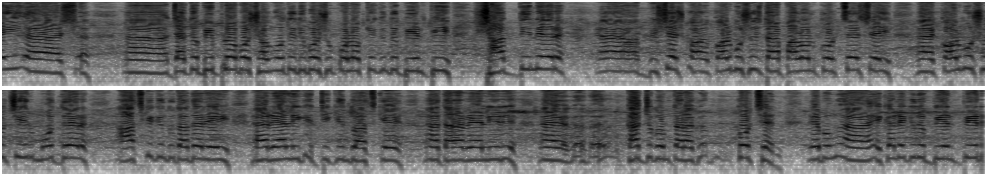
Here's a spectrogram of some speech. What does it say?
এই জাতীয় বিপ্লব ও সংহতি দিবস উপলক্ষে কিন্তু বিএনপি সাত দিনের বিশেষ কর্মসূচি তারা পালন করছে। সেই কর্মসূচির মধ্যে আজকে কিন্তু তাদের এই র্যালিটি কিন্তু আজকে তারা র্যালির কার্যক্রম তারা করছেন। এবং এখানে কিন্তু বিএনপির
